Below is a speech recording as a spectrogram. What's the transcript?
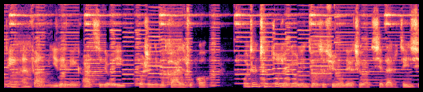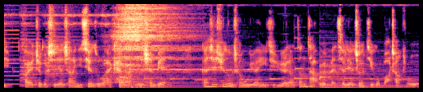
听 FM 一零零二四六一，我是你们可爱的主播。我正乘坐着六零九次驯鹿列车，携带着惊喜，跨越这个世界上一切阻碍，开往您的身边。感谢驯鹿乘务员以及月亮灯塔为本次列车提供保障服务。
